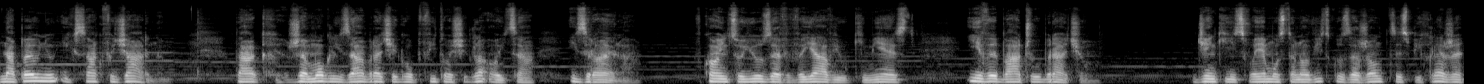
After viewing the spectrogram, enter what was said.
napełnił ich sakwy ziarnem, tak że mogli zabrać jego obfitość dla ojca Izraela. W końcu Józef wyjawił, kim jest i wybaczył braciom. Dzięki swojemu stanowisku zarządcy spichlerzy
